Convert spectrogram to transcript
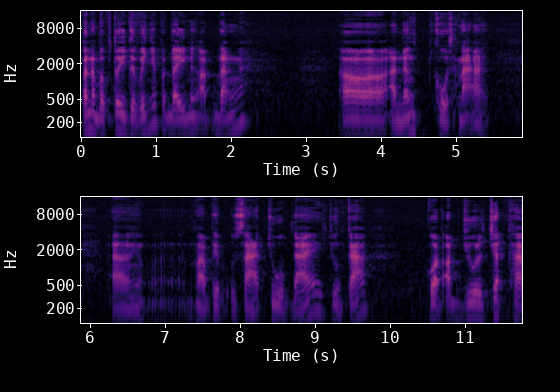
ប៉ុន្តែបើផ្ទុយទៅវិញប្តីនឹងអត់ដឹងអឺអានឹងគ្រោះថ្នាក់ហើយអឺមកភាពឧស្សាហ៍ជួបដែរជួនកាល គាត់អត់យល់ចិត្តថា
